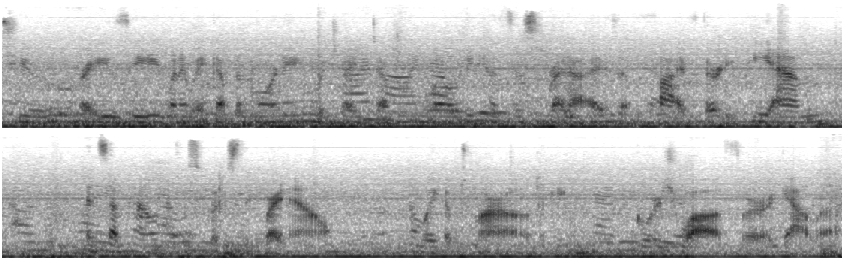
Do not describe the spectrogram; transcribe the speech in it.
too crazy when I wake up in the morning, which I definitely will because this red eye is at 5.30 p.m. And somehow I'm supposed to go to sleep right now and wake up tomorrow looking bourgeois for a gala.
